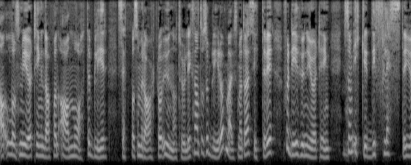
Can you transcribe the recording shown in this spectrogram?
alle som gjør ting da på en annen måte, blir sett på som rart og unaturlig. Og så blir det oppmerksomhet, og her sitter vi fordi hun gjør ting som ikke de fleste gjør.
